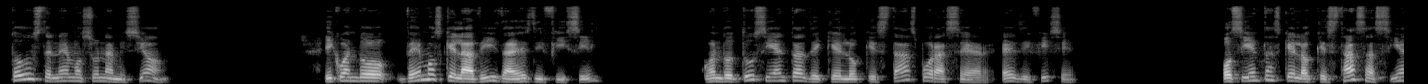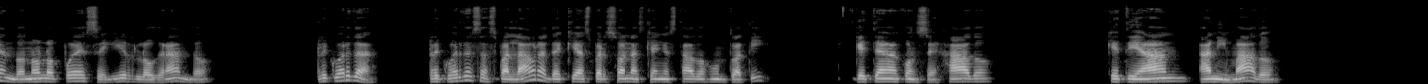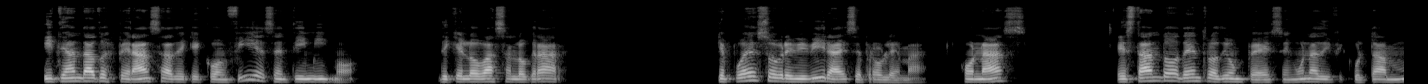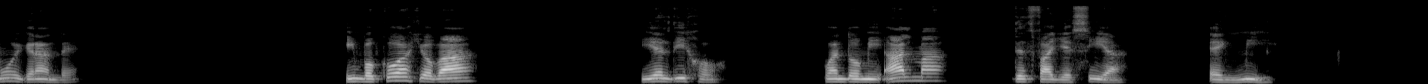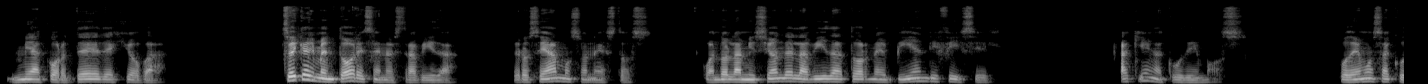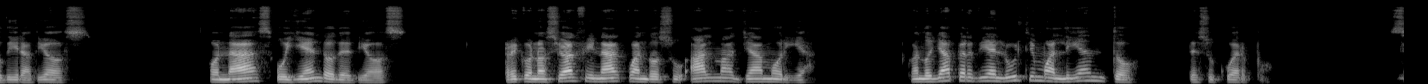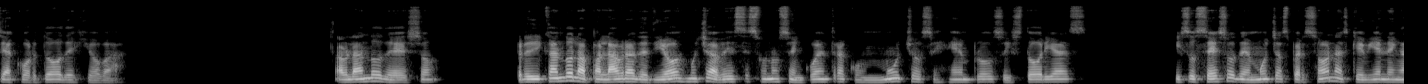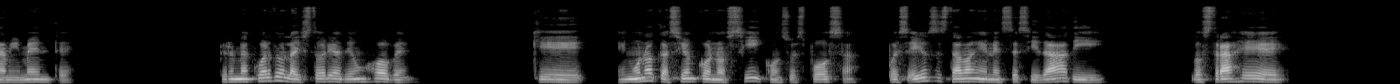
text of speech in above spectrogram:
todos tenemos una misión. Y cuando vemos que la vida es difícil, cuando tú sientas de que lo que estás por hacer es difícil, o sientas que lo que estás haciendo no lo puedes seguir logrando, recuerda, recuerda esas palabras de aquellas personas que han estado junto a ti. que te han aconsejado, que te han animado y te han dado esperanza de que confíes en ti mismo, de que lo vas a lograr, que puedes sobrevivir a ese problema. Jonás, estando dentro de un pez en una dificultad muy grande, invocó a Jehová y él dijo, cuando mi alma desfallecía en mí, me acordé de Jehová. Sé que hay mentores en nuestra vida, pero seamos honestos. Cuando la misión de la vida torne bien difícil, ¿a quién acudimos? Podemos acudir a Dios. Jonás, huyendo de Dios, reconoció al final cuando su alma ya moría, cuando ya perdía el último aliento de su cuerpo. Se acordó de Jehová. Hablando de eso, predicando la palabra de Dios, muchas veces uno se encuentra con muchos ejemplos, historias y sucesos de muchas personas que vienen a mi mente. Pero me acuerdo la historia de un joven que en una ocasión conocí con su esposa, pues ellos estaban en necesidad y los traje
